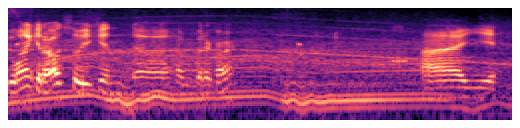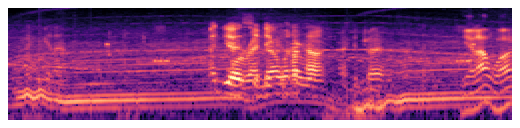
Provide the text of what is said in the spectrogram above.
You want to get out so you can uh, have a better car? Uh, yeah. I can get out. I yeah, or sit Randy down can hop whenever. out. I could drive. Yeah, that what?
